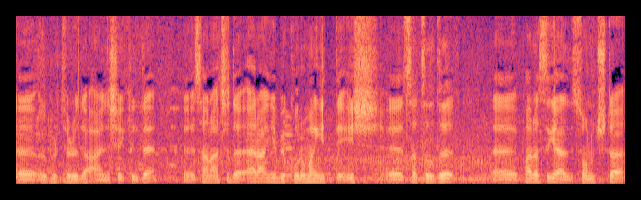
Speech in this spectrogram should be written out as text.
E, öbür türlü de aynı şekilde E, sanatçı da herhangi bir kuruma gitti iş e, satıldı e, parası geldi sonuçta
